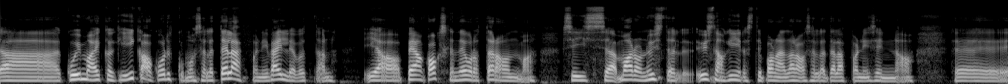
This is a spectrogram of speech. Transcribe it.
äh, kui ma ikkagi iga kord, kui ma selle telefoni välja võtan ja pean kakskümmend eurot ära andma, siis äh, ma arvan, üsna, üsna kiiresti paned ära selle telefoni sinna, äh,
